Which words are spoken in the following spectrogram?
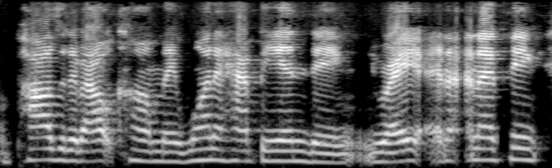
a positive outcome. They want a happy ending, right? And and I think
